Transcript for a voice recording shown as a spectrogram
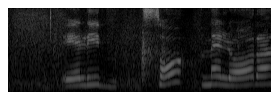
ele só melhora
